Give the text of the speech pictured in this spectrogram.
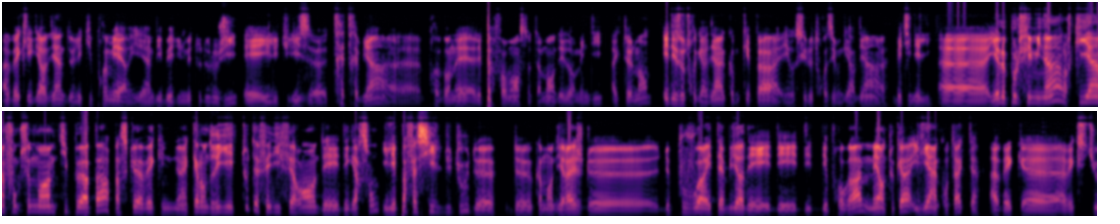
avec les gardiens de l'équipe première. Il est imbibé d'une méthodologie et il l'utilise très très bien. preuve en est les performances notamment d'Edouard Mendy actuellement et des autres gardiens comme Kepa et aussi le troisième gardien Bettinelli. il y a le le pôle féminin, alors qui a un fonctionnement un petit peu à part parce qu'avec un calendrier tout à fait différent des, garçons, il n'est pas facile du tout de, de comment dirais-je, de, de pouvoir établir des, des, des, programmes. Mais en tout cas, il y a un contact avec euh, avec Stu,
